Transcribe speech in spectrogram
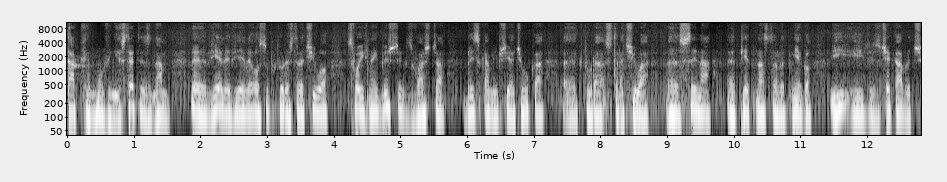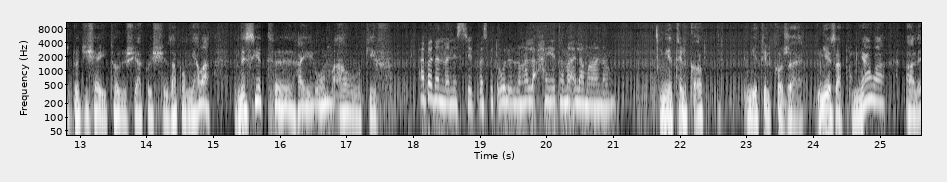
Tak mówi, niestety znam e, wiele, wiele osób, które straciło swoich najbliższych, zwłaszcza bliska mi przyjaciółka, e, która straciła e, syna e, 15-letniego I, i ciekawe, czy do dzisiaj to już jakoś zapomniała. Nysiet e, hay um au kif. ابدا ما نسيت بس بتقول انه هلا حياتها ما لها معنى Nie tylko, nie tylko, że nie zapomniała, ale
